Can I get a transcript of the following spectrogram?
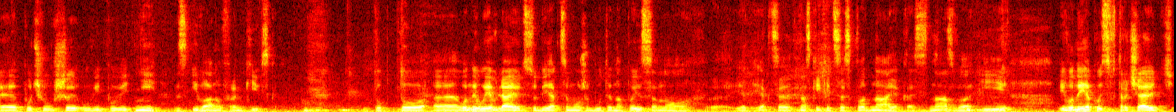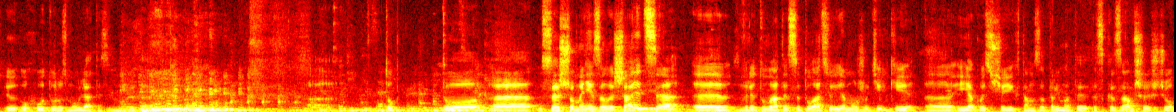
е, почувши у відповідь ні з Івано-Франківська. Тобто е, вони уявляють собі, як це може бути написано, е, як, це, наскільки це складна якась назва, і, і вони якось втрачають е, охоту розмовляти зі мною. Тобто усе, що мені залишається, врятувати ситуацію, я можу тільки якось ще їх там затримати, сказавши, що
